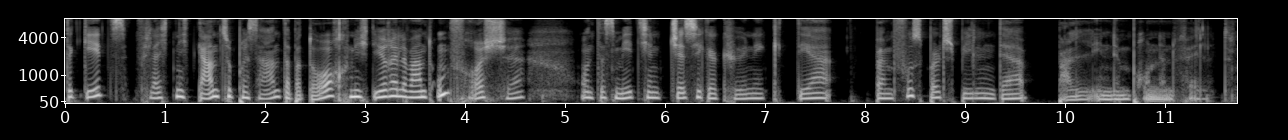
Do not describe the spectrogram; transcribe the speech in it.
Da geht es vielleicht nicht ganz so brisant, aber doch nicht irrelevant um Frösche und das Mädchen Jessica König, der beim Fußballspielen der Ball in den Brunnen fällt.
